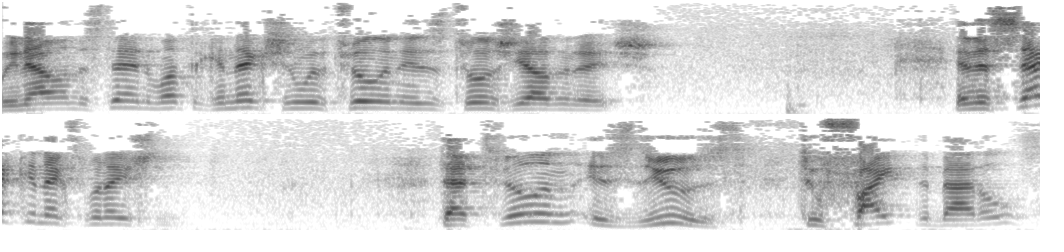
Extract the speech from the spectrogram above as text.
We now understand what the connection with tefillin is tefillin shiyad and reish. In the second explanation, that tefillin is used to fight the battles.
